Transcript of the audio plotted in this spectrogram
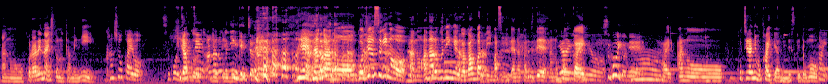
あの来られない人のために鑑賞会をすごい。開くアナログ人間じゃない。ねなんかあの50過ぎのあの アナログ人間が頑張っていますみたいな感じであの今回。すごいよね、はい。あのこちらにも書いてあるんですけども、はい、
